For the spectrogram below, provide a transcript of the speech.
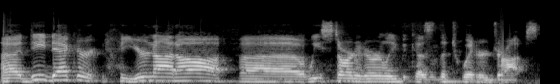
Uh, D. Deckert, you're not off. Uh, we started early because of the Twitter drops.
